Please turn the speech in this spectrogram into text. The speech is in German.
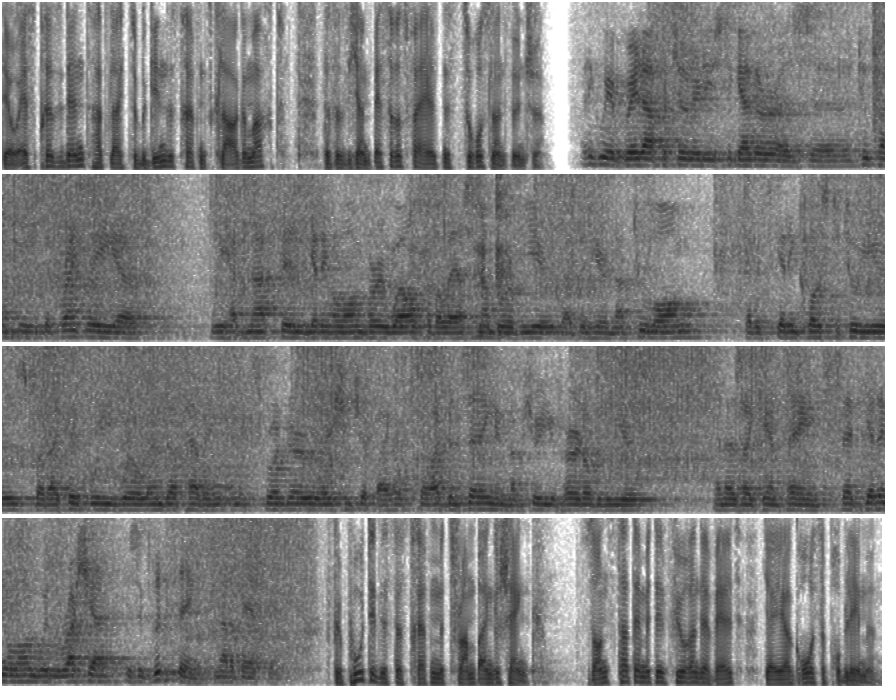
Der US-Präsident hat gleich zu Beginn des Treffens klargemacht, dass er sich ein besseres Verhältnis zu Russland wünsche. I think we have great opportunities together as uh, two countries that frankly uh, we have not been getting along very well for the last number of years. I've been here not too long, but it's getting close to two years, but I think we will end up having an extraordinary relationship. I hope so. I've been saying, and I'm sure you've heard over the years, and as I campaigned, that getting along with Russia is a good thing, not a. Für Putin ist das Treffen mit Trump ein Geschenk. Sonst hat er mit den Führern der Welt ja eher große Probleme.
